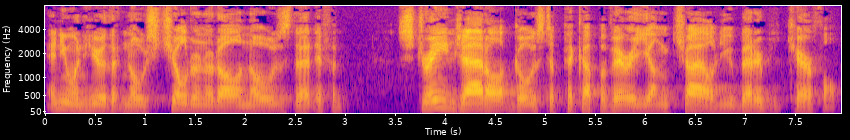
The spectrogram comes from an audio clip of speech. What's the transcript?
Anyone here that knows children at all knows that if a strange adult goes to pick up a very young child, you better be careful.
